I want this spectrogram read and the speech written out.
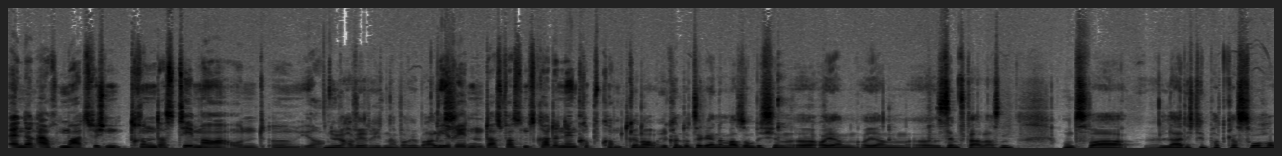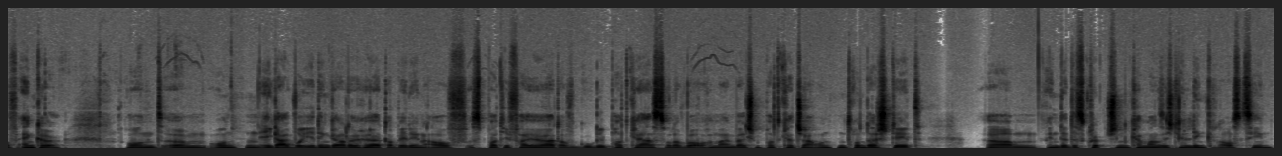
ändern auch mal zwischendrin das Thema und äh, ja, Ja, wir reden einfach über alles. wir reden das, was uns gerade in den Kopf kommt. Genau, ihr könnt uns ja gerne mal so ein bisschen äh, euren, euren äh, Senf da lassen. Und zwar leite ich den Podcast hoch auf Anchor. Und ähm, unten, egal wo ihr den gerade hört, ob ihr den auf Spotify hört, auf Google Podcast oder wo auch immer, in welchem Podcatcher, unten drunter steht, ähm, in der Description kann man sich den Link rausziehen.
